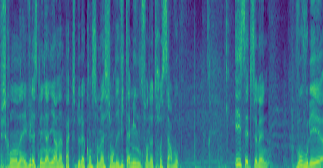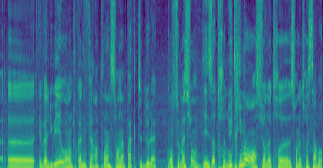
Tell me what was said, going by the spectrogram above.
puisqu'on avait vu la semaine dernière l'impact de la consommation des vitamines sur notre cerveau. Et cette semaine, vous voulez euh, évaluer, ou en tout cas nous faire un point sur l'impact de la consommation des autres nutriments sur notre, sur notre cerveau.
